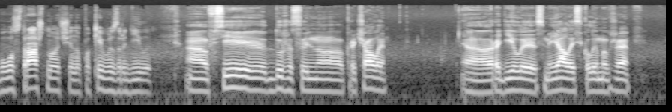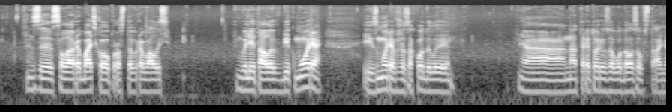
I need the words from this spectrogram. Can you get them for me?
Було страшно чи навпаки ви зраділи? Е, Всі дуже сильно кричали, е, раділи, сміялись, коли ми вже з села Рибацького просто вривались, вилітали в бік моря, і з моря вже заходили е, на територію заводу Азовсталь.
